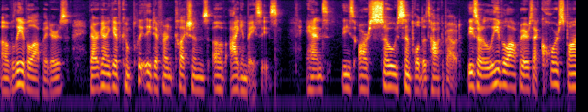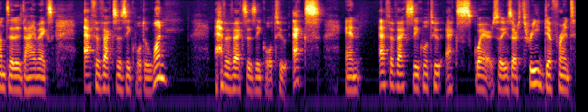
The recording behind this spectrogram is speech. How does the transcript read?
of Liouville operators that are going to give completely different collections of eigenbases. And these are so simple to talk about. These are the Liouville operators that correspond to the dynamics f of x is equal to 1, f of x is equal to x, and f of x is equal to x squared. So these are three different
